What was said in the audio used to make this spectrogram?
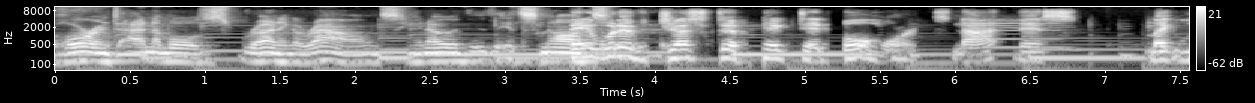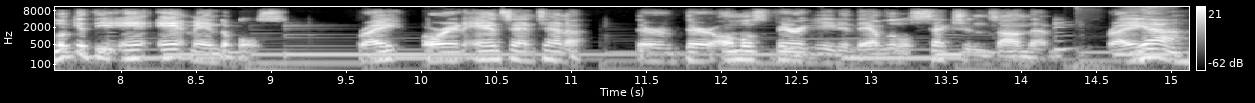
horned animals running around. You know, it's not they would have just depicted bull horns, not this. Like, look at the ant, ant mandibles, right? Or an ant's antenna. They're they're almost variegated. They have little sections on them, right? Yeah.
